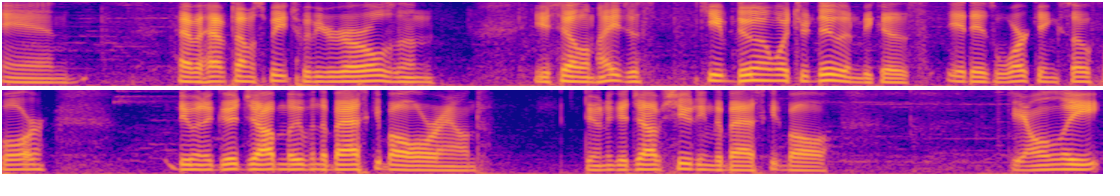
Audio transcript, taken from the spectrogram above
and have a halftime speech with your girls, and you tell them, "Hey, just keep doing what you're doing because it is working so far. Doing a good job moving the basketball around, doing a good job shooting the basketball. The only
